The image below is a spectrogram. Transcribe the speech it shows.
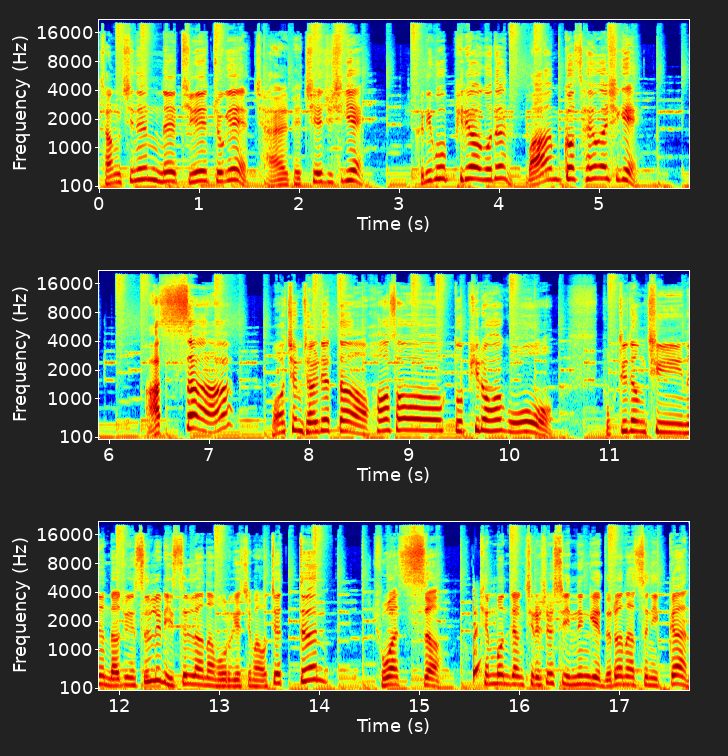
장치는 내 뒤에 쪽에 잘 배치해 주시게 그리고 필요하거든 마음껏 사용하시게. 아싸! 마침 잘 됐다. 화석도 필요하고. 복제 장치는 나중에 쓸 일이 있을라나 모르겠지만 어쨌든 좋았어. 포켓몬 장치를 쓸 수 있는 게 늘어났으니까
